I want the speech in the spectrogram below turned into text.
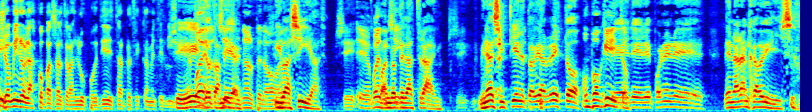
sí. Yo miro las copas al trasluz porque tiene que estar perfectamente limpio. Sí, Bueno, yo también. sí, señor, pero- Y vacías. Sí. Eh, bueno, cuando sí. te las traen. Sí. Mirá si tiene todavía resto. Un poquito. De, de- de poner eh, de naranja bis.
